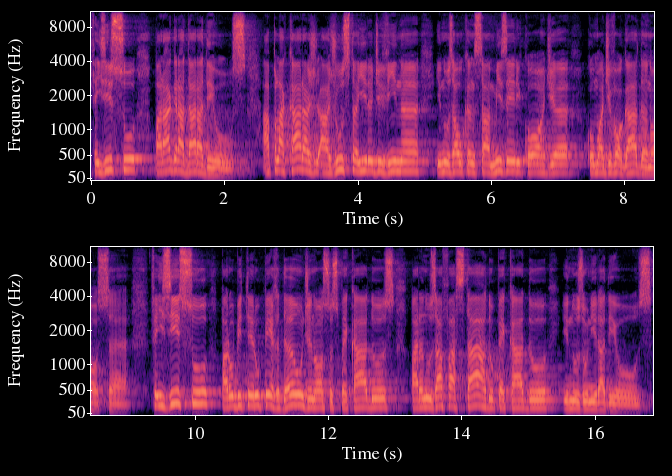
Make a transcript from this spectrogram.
Fez isso para agradar a Deus, aplacar a justa ira divina e nos alcançar misericórdia como advogada nossa. Fez isso para obter o perdão de nossos pecados, para nos afastar do pecado e nos unir a Deus.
